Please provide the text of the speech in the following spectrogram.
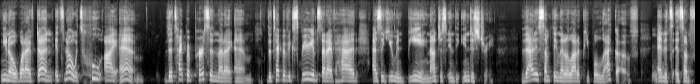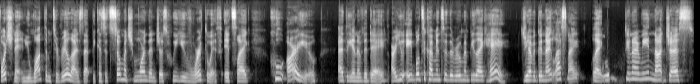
you know what I've done. It's no, it's who I am the type of person that I am, the type of experience that I've had as a human being, not just in the industry. That is something that a lot of people lack of. Mm-hmm. And it's it's unfortunate and you want them to realize that because it's so much more than just who you've worked with. It's like who are you at the end of the day? Are you able to come into the room and be like, "Hey, did you have a good night last night?" Like, do you know what I mean? Not just,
